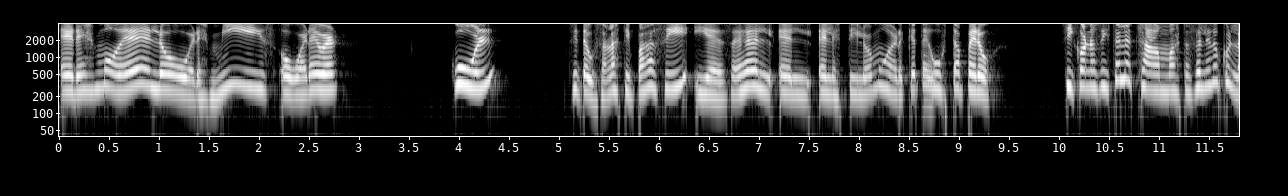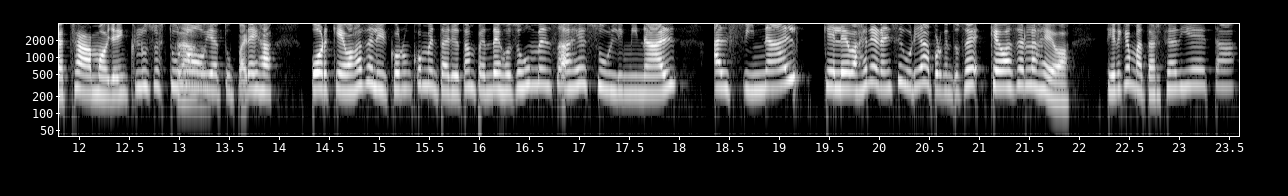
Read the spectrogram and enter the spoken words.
eres modelo o eres miss o whatever, cool si te gustan las tipas así y ese es el, el- el estilo de mujer que te gusta, pero si conociste a la chama, estás saliendo con la chama o ya incluso es tu Claro. novia, tu pareja, ¿por qué vas a salir con un comentario tan pendejo? Eso es un mensaje subliminal al final que le va a generar inseguridad, porque entonces, ¿qué va a hacer la jeva? Tiene que matarse a dieta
